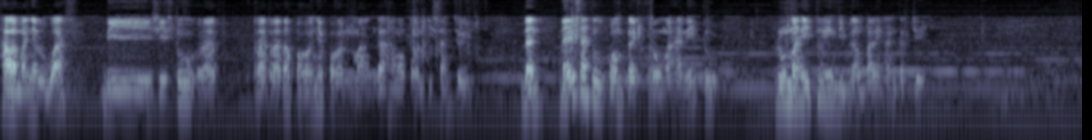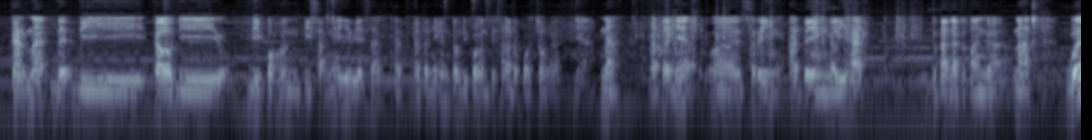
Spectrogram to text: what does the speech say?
halamannya luas di situ rat- rata-rata pohonnya pohon mangga sama pohon pisang cuy. Dan dari satu komplek perumahan itu rumah itu yang dibilang paling angker cuy. Karena di kalau di di pohon pisangnya ya biasa Kat- katanya kan kalau di pohon pisang ada pocong kan? Ya. nah katanya eh, sering ada yang ngelihat tetangga-tetangga. Nah gue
